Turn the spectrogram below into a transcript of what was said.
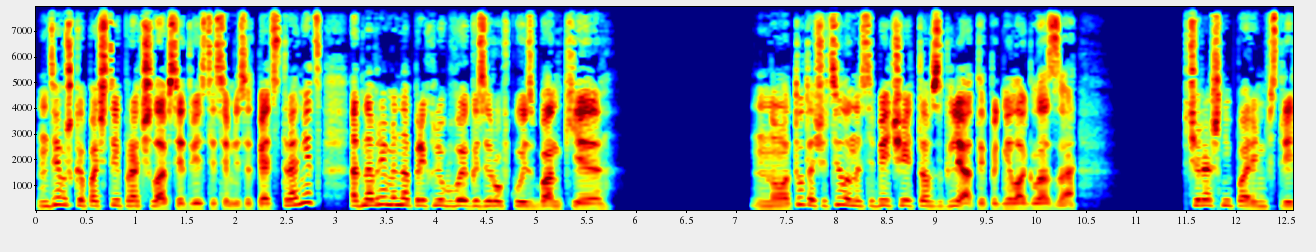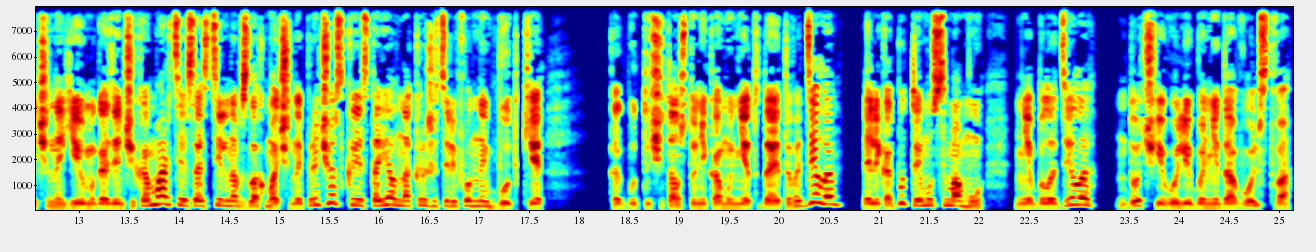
Девушка почти прочла все 275 страниц, одновременно прихлюбывая газировку из банки... Но тут ощутила на себе чей-то взгляд и подняла глаза — Вчерашний парень, встреченный ею у магазинчика Марти, со стильно взлохмаченной прической, стоял на крыше телефонной будки, как будто считал, что никому нет до этого дела, или как будто ему самому не было дела дочь его либо недовольства.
